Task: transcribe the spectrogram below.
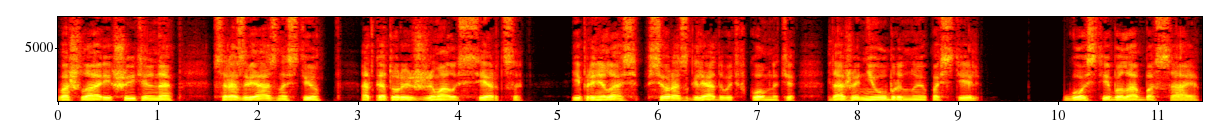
Вошла решительно, с развязностью, от которой сжималось сердце, и принялась все разглядывать в комнате, даже неубранную постель. Гостья была босая.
